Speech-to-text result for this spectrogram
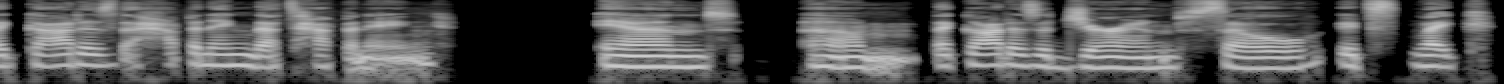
like God is the happening that's happening and um that God is a gerund so it's like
